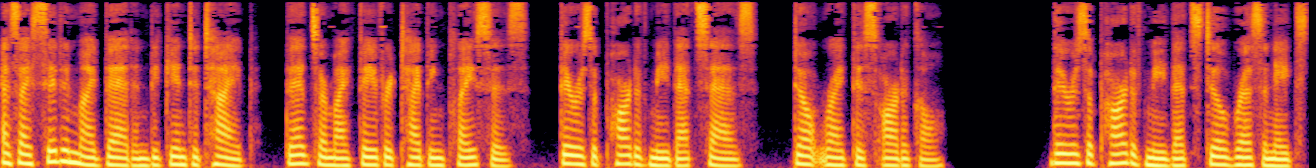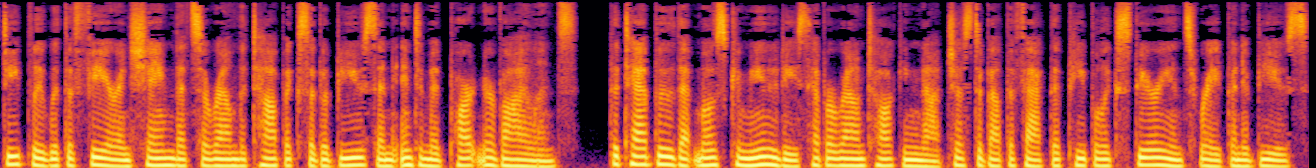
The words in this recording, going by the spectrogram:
As I sit in my bed and begin to type, Beds are my favorite typing places. There is a part of me that says, don't write this article. There is a part of me that still resonates deeply with the fear and shame that surround the topics of abuse and intimate partner violence, the taboo that most communities have around talking not just about the fact that people experience rape and abuse,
